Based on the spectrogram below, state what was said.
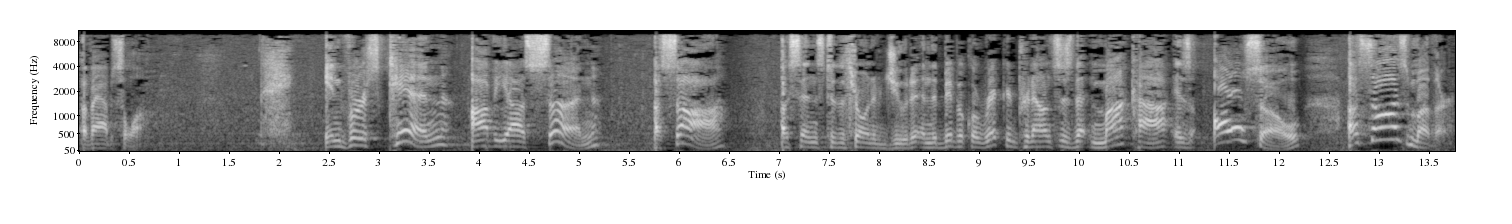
of Absalom. In verse 10, Aviah's son, Asa, ascends to the throne of Judah, and the biblical record pronounces that Maacah is also Asa's mother.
